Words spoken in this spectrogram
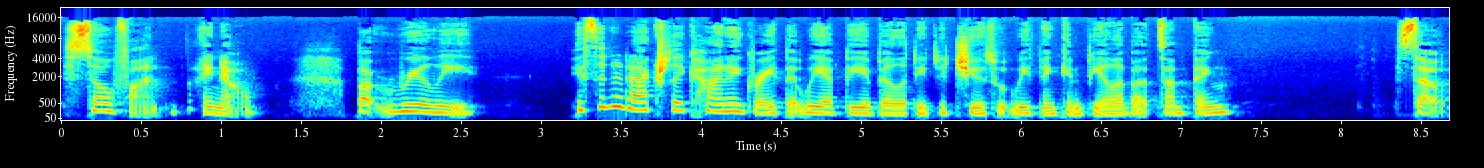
So fun, I know. But really, isn't it actually kind of great that we have the ability to choose what we think and feel about something? So,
